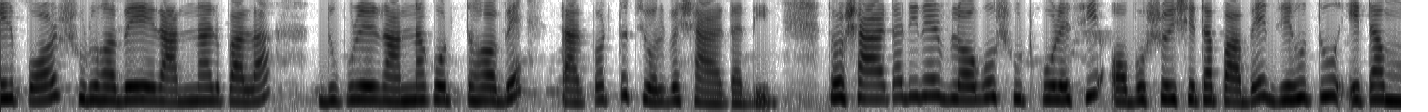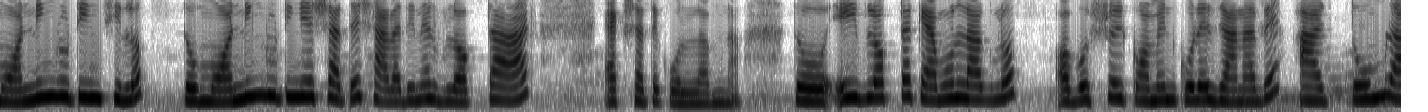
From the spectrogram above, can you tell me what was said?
এরপর শুরু হবে রান্নার পালা। দুপুরের রান্না করতে হবে, তারপর তো চলবে সারাটা দিন। তো সারাটা দিনের ব্লগও শ্যুট করেছি, অবশ্যই সেটা পাবে। যেহেতু এটা মর্নিং রুটিন ছিল, তো মর্নিং রুটিনের সাথে সারাদিনের ব্লগটা আর একসাথে করলাম না। তো এই ব্লগটা কেমন লাগল? অবশ্যই কমেন্ট করে জানাবে। আর তোমরা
